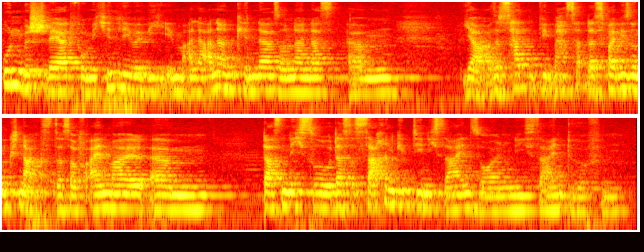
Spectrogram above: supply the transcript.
unbeschwert vor mich hinlebe wie eben alle anderen Kinder, sondern dass, ähm, ja, also das, hat, das war wie so ein Knacks, dass auf einmal ähm, das nicht so, dass es Sachen gibt, die nicht sein sollen und nicht sein dürfen.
